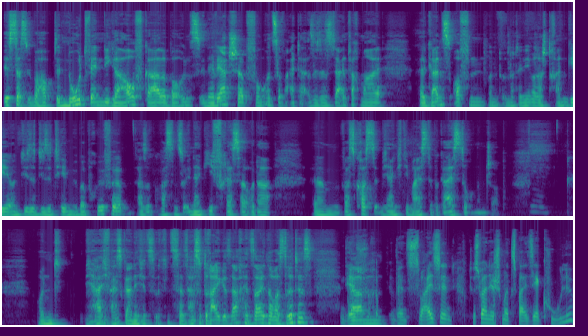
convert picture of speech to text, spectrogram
ist das überhaupt eine notwendige Aufgabe bei uns in der Wertschöpfung und so weiter? Also, dass ich da einfach mal äh, ganz offen und, und unternehmerisch dran gehe und diese, diese Themen überprüfe. Also, was sind so Energiefresser oder ähm, was kostet mich eigentlich die meiste Begeisterung im Job? Mhm. Und ja, ich weiß gar nicht, jetzt, jetzt hast du drei gesagt, jetzt sage ich noch was Drittes. Ja, ähm, Wenn es zwei sind, das waren ja schon mal zwei sehr coole,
